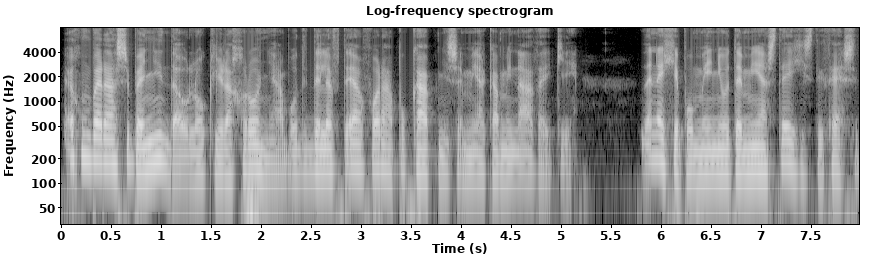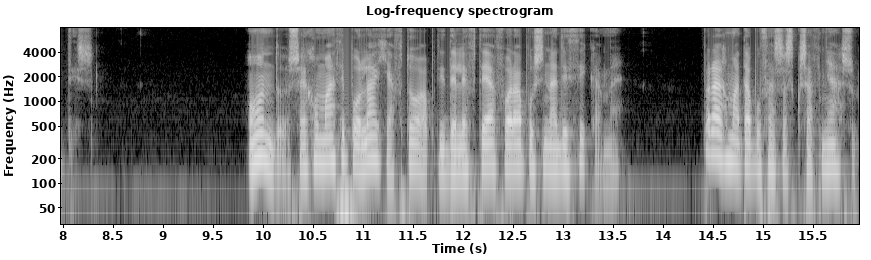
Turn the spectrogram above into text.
Έχουν περάσει 50 ολόκληρα χρόνια από την τελευταία φορά που κάπνισε μια καμινάδα εκεί. Δεν έχει απομείνει ούτε μία στέγη στη θέση της. Όντως, έχω μάθει πολλά γι' αυτό από την τελευταία φορά που συναντηθήκαμε. Πράγματα που θα σας ξαφνιάσουν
